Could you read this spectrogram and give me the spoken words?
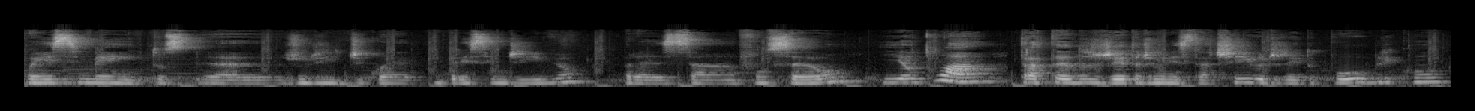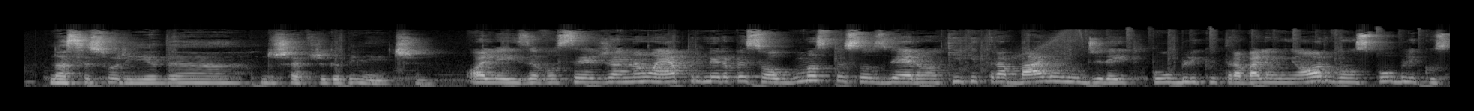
conhecimento uh, jurídico é imprescindível para essa função e eu tô lá tratando de direito administrativo, direito público, na assessoria da, do chefe de gabinete. Olha, Isa, você já não é a primeira pessoa. Algumas pessoas vieram aqui que trabalham no direito público e trabalham em órgãos públicos,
